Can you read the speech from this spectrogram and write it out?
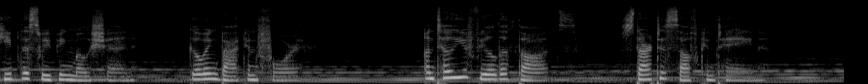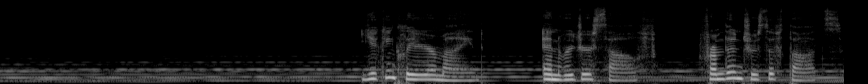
Keep the sweeping motion going back and forth until you feel the thoughts start to self contain. You can clear your mind and rid yourself from the intrusive thoughts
